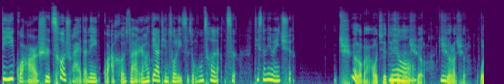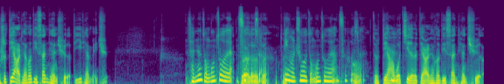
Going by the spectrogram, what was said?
第一管儿是测出来的那管儿核酸，然后第二天做了一次，总共测了两次，第三天没去。去了吧？我记得第三天去了，嗯去了去了，我是第二天和第三天去的，第一天没去。反正总共做了两次核酸，对对对对，病了之后总共做了两次核酸嗯。，就是第二，嗯我记得是第二天和第三天去的。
